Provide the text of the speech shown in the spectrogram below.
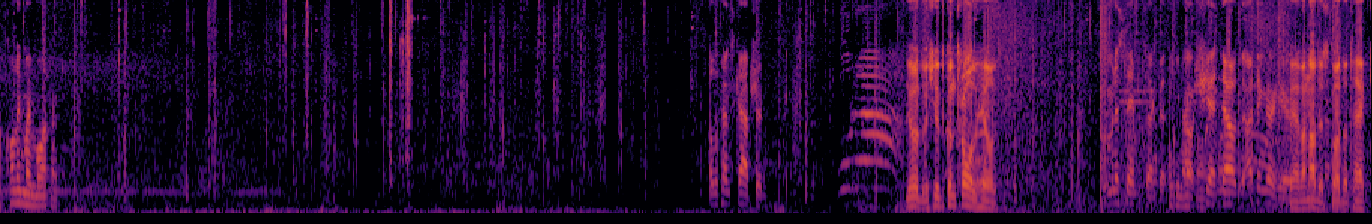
I'll call in my mortar. All defense captured. Good, we should control hill. I'm gonna stand protect it. Oh Nightfall. shit, no, th- I think they're here. We have another squad attack.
